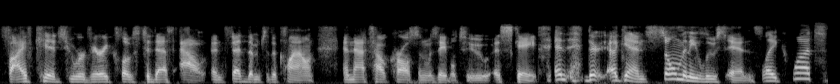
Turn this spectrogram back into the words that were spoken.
five kids who were very close to death out and fed them to the clown, and that's how Karlsson was able to escape. And there again, so many loose ends. Like what?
